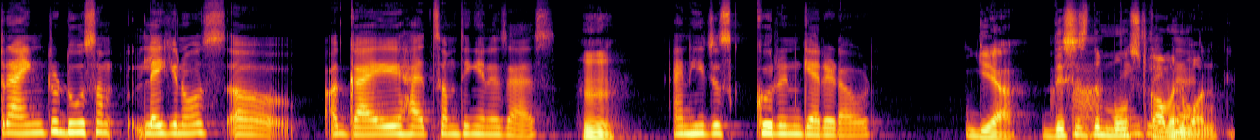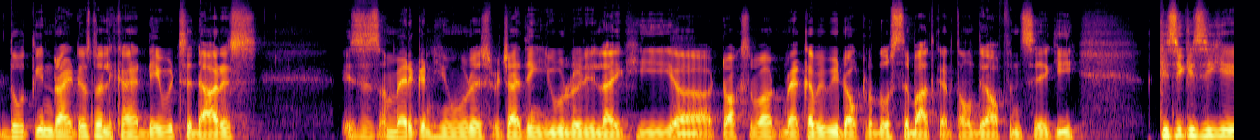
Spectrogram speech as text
trying to do some, like you know, uh, a guy had something in his ass hmm and he just couldn't get it out. Yeah, this is हाँ, the most things like one. दो तीन writers ने लिखा है David Sedaris is this American humorist which I think you will really like. He uh, Hmm. talks about मैं कभी भी डॉक्टर दोस्त से बात करता हूँ they often say कि किसी किसी के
